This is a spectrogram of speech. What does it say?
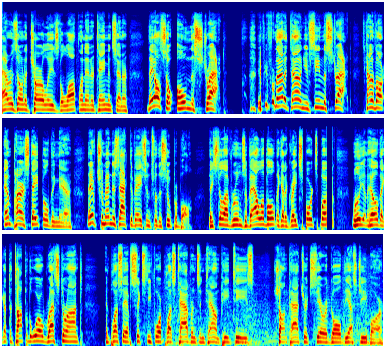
Arizona Charlie's, the Laughlin Entertainment Center, they also own the Strat. If you're from out of town, you've seen the Strat. It's kind of our Empire State Building there. They have tremendous activations for the Super Bowl. They still have rooms available. They got a great sports book. William Hill, they got the top of the world restaurant. And plus, they have 64 plus taverns in town, PTs, Sean Patrick, Sierra Gold, the SG Bar.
